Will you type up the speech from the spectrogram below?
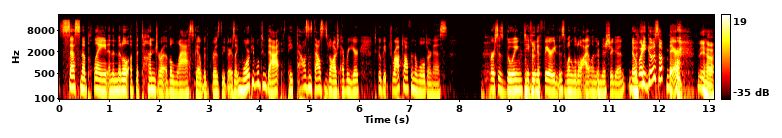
Cessna plane in the middle of the tundra of Alaska with grizzly bears. Like more people do that, pay thousands, thousands of dollars every year to go get dropped off in the wilderness versus going taking the ferry to this one little island in Michigan. Nobody goes up there. yeah,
